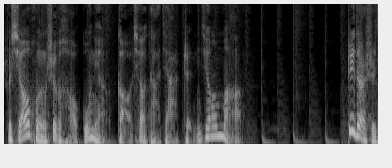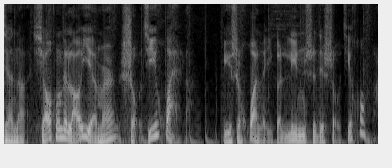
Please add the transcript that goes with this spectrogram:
说小红是个好姑娘，搞笑大家真叫忙。这段时间呢，小红的老爷们手机坏了，于是换了一个临时的手机号码。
